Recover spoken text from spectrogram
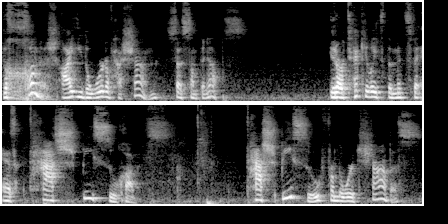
The Chumash, i.e., the word of Hashem, says something else. It articulates the mitzvah as tashbisu chametz. Tashbisu, from the word Shabbos,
